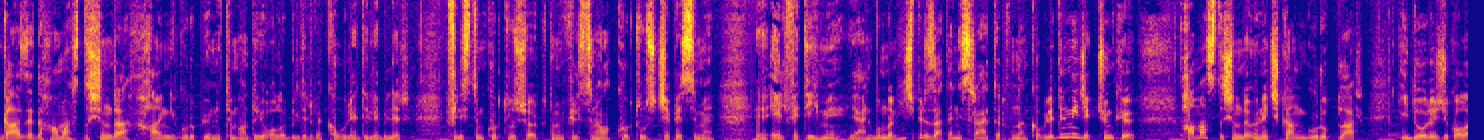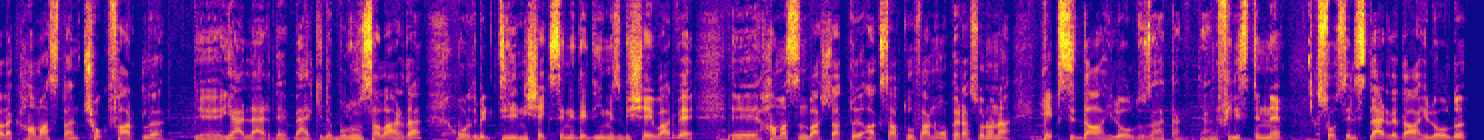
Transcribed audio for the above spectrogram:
Gazze'de Hamas dışında hangi grup yönetim adayı olabilir ve kabul edilebilir? Filistin Kurtuluş Örgütü mü? Filistin Halk Kurtuluş Cephesi mi? E, El Fetih mi? Yani bunların hiçbiri zaten İsrail tarafından kabul edilmeyecek. Çünkü Hamas dışında öne çıkan gruplar ideolojik olarak Hamas'tan çok farklı e, yerlerde belki de bulunsalar da orada bir direniş ekseni dediğimiz bir şey var ve e, Hamas'ın başlattığı Aksa Tufan operasyonuna hepsi dahil oldu zaten. Yani Filistinli sosyalistler de dahil oldu.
